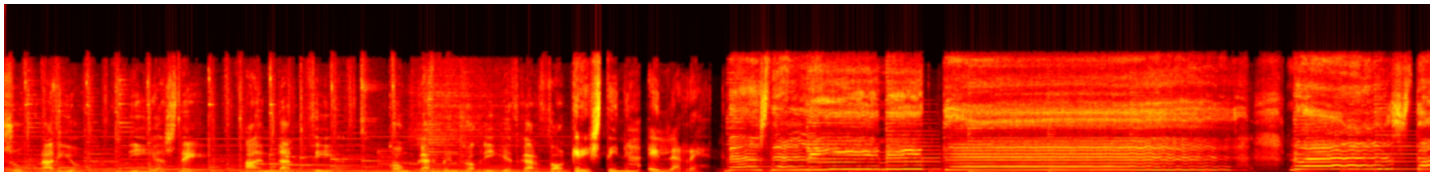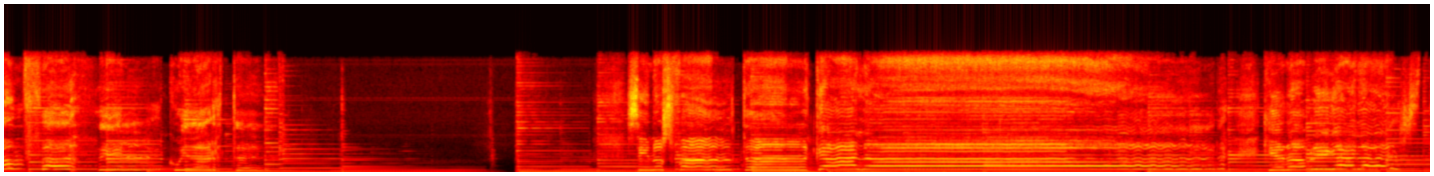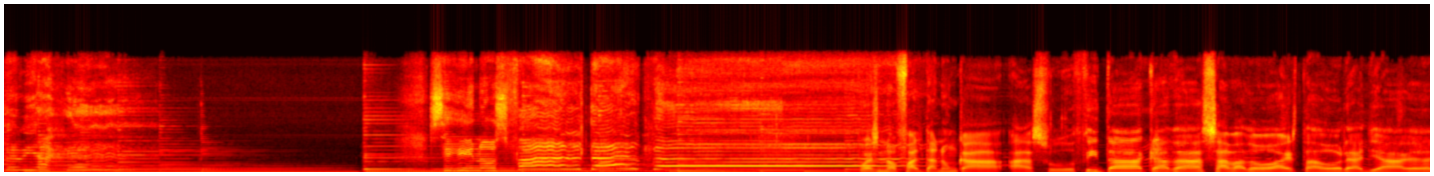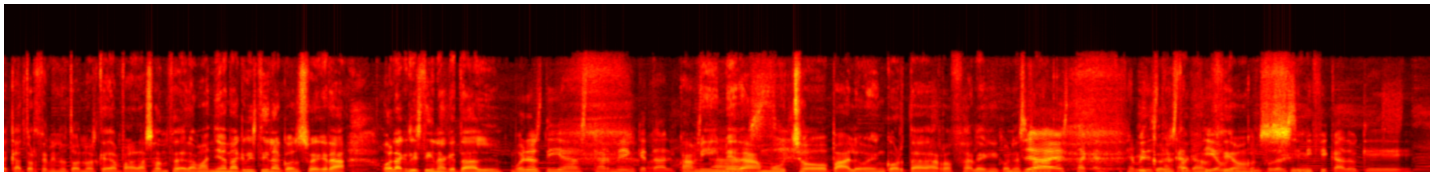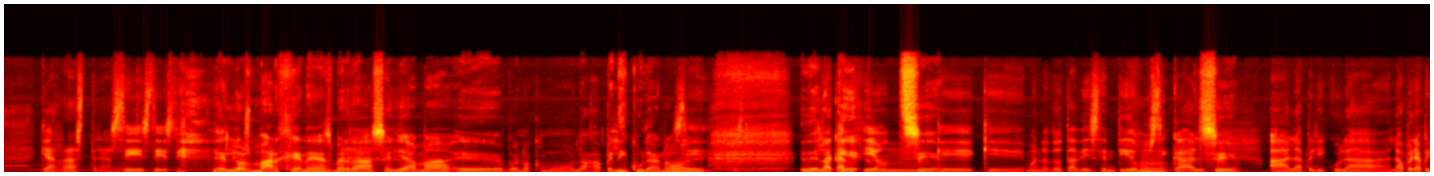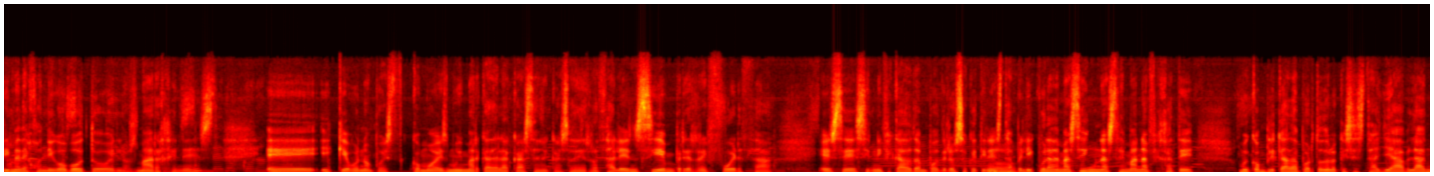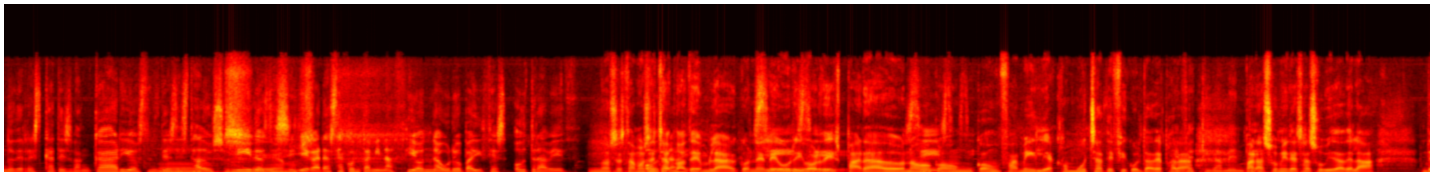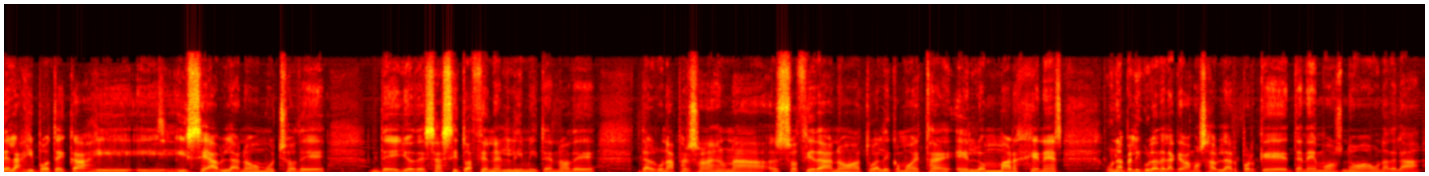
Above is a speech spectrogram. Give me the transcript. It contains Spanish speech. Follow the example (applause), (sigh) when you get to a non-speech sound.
Sur Radio, Días de Andalucía, con Carmen Rodríguez Garzón. Cristina en la red. Desde el límite no es tan fácil cuidarte. Si nos falta el calor, ¿quién abrigará este viaje? Nos falta el Pues no falta nunca a su cita. Cada sábado a esta hora ya eh, 14 minutos nos quedan para las 11 de la mañana. Cristina Consuegra. Hola Cristina, ¿qué tal? Buenos días, Carmen, ¿qué tal? ¿Cómo A mí estás? me da mucho palo ¿eh? cortar a Rosalén y con esta, Ya, esta, especialmente y con esta, esta canción, canción, con todo el sí. significado que, que arrastra. Sí, sí, sí. en los márgenes, ¿verdad? Se llama, eh, bueno, como la película, ¿no? Sí, Eh, de la, que- canción sí. que, que, bueno, dota de sentido Mm, musical Sí. a la película, la ópera prima de Juan Diego Boto, En los márgenes, eh, y que, bueno, pues como es muy marca de la casa en el caso de Rosalén, siempre refuerza ese significado tan poderoso que tiene esta Mm. película. Además, en una semana, fíjate, muy complicada por todo lo que se está ya hablando de rescates bancarios desde Mm, Estados Unidos, sí, de si nos- llegará esa contaminación a Europa, dices otra vez. Nos estamos echando a temblar con el Sí, Euribor sí. disparado, ¿no? Con, con familias con muchas dificultades para, para asumir esa subida de, la, de las hipotecas y, y- y se habla, ¿no? Mucho de, de ello, de esas situaciones límites, ¿no? De, de algunas personas en una sociedad, ¿no? Actual y como en los márgenes. Una película de la que vamos a hablar porque tenemos, ¿no? A una de las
